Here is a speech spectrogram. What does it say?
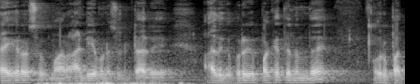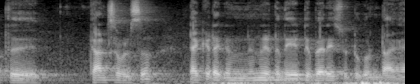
டைகர் அசோக்குமார் ஆண்டியப்பனை சொல்லிட்டாரு. அதுக்கு பிறகு பக்கத்தில் இருந்த ஒரு பத்து கான்ஸ்டபிள்ஸும் டக்கு டக்குன்னு நின்றுட்டு இருந்த எட்டு பேரை சுட்டு கொண்டாங்க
